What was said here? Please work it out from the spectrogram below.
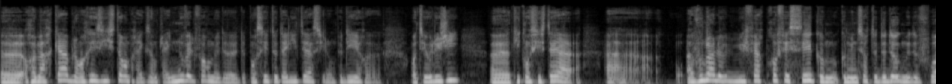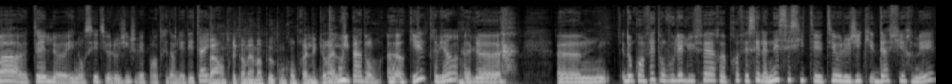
remarquable en résistant, par exemple, à une nouvelle forme de, pensée totalitaire, si l'on peut dire, en théologie, qui consistait à, à vouloir lui faire professer comme, comme une sorte de dogme de foi, euh, tel euh, énoncé théologique, je ne vais pas entrer dans les détails. Bah, entrer quand même un peu qu'on comprenne les querelles. Oui, pardon. Euh, ok, très bien. Mm. le, donc en fait, on voulait lui faire professer la nécessité théologique d'affirmer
